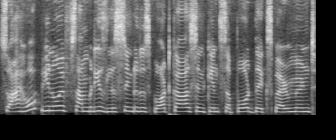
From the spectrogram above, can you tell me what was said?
so i hope you know if somebody is listening to this podcast and can support the experiment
